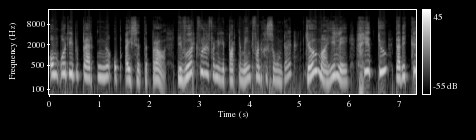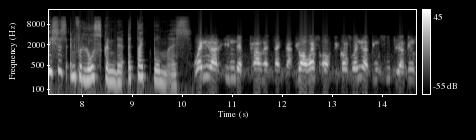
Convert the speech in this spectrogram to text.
om oor die beperkings op eise te praat. Die woordvoerder van die departement van gesondheid, Joe Mahile, gee toe dat die krisis in verloskunde 'n tydbom is. When you are in the private sector, you are worse off because when you are being sued, you are being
